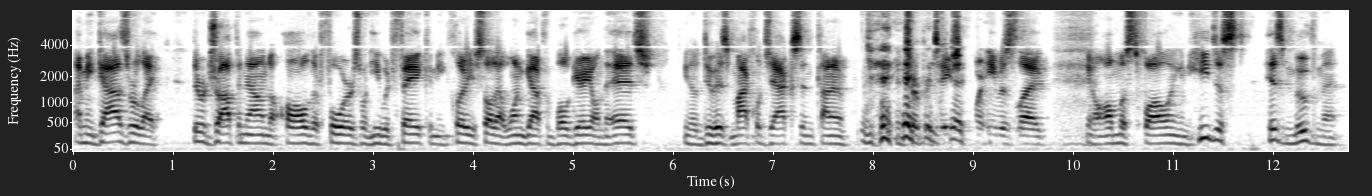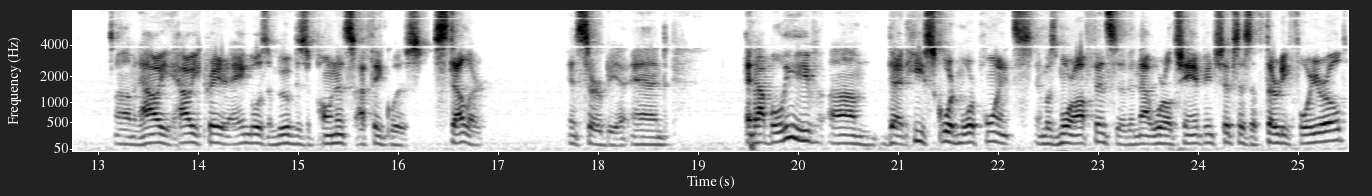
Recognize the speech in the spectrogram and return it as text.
I mean, guys were like they were dropping down to all their fours when he would fake. I mean, clearly you saw that one guy from Bulgaria on the edge, you know, do his Michael Jackson kind of interpretation where he was like, you know, almost falling, and he just his movement um, and how he how he created angles and moved his opponents, I think was stellar in Serbia. And and I believe um, that he scored more points and was more offensive in that World Championships as a 34 year old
